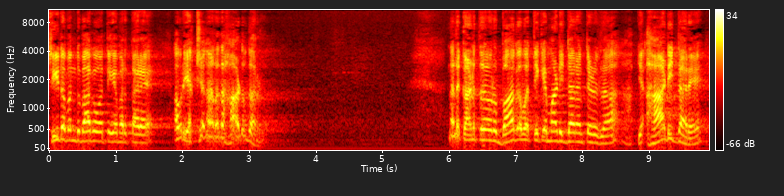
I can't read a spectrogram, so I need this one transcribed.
ಸೀದ ಬಂದು ಭಾಗವತಿಗೆ ಬರ್ತಾರೆ, ಅವರು ಯಕ್ಷಗಾನದ ಹಾಡುಗಾರರು. ನನಗೆ ಕಾಣ್ತದೆ ಅವರು ಭಾಗವತಿಕೆ ಮಾಡಿದ್ದಾರೆ ಅಂತ ಹೇಳಿದ್ರ ಹಾಡಿದ್ದಾರೆ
